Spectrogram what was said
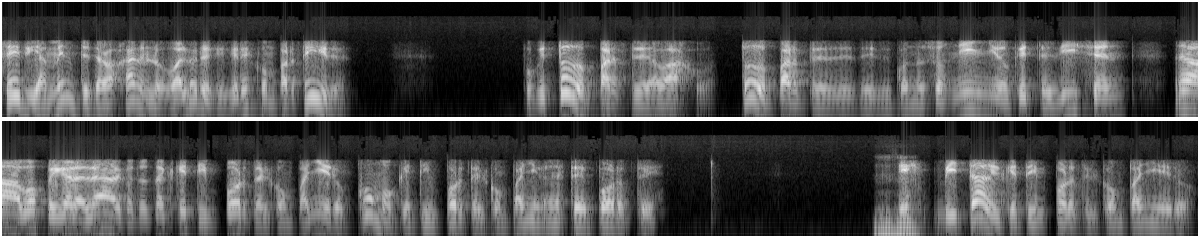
seriamente trabajar en los valores que querés compartir. Porque todo parte de abajo todo parte de, cuando sos niño, qué te dicen, no, vos pegar al arco, total, ¿qué te importa el compañero? ¿Cómo que te importa el compañero en este deporte? Es vital que te importe el compañero.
